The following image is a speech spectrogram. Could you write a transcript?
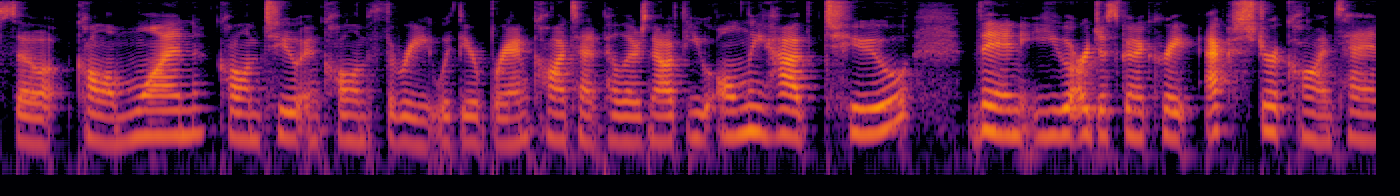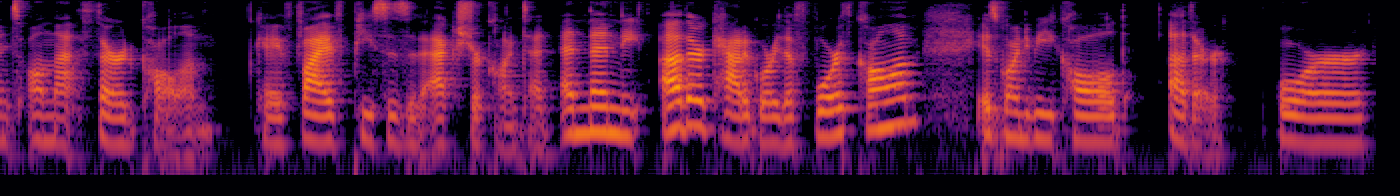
so, column one, column two, and column three with your brand content pillars. Now, if you only have two, then you are just going to create extra content on that third column. Okay, five pieces of extra content. And then the other category, the fourth column, is going to be called other or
